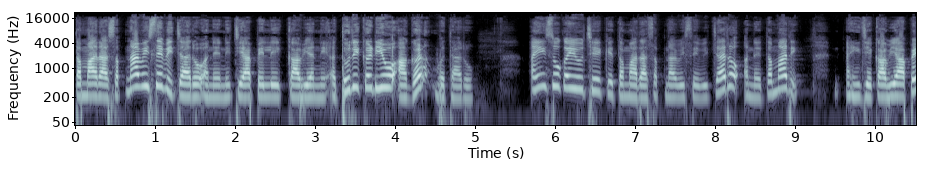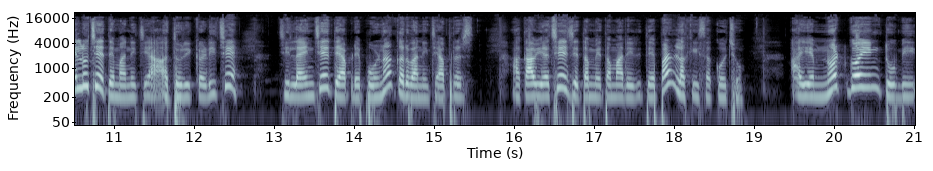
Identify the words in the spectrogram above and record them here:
તમારા સપના વિશે વિચારો અને નીચે આપેલી કાવ્યની અધૂરી કડીઓ આગળ વધારો અહીં શું કહ્યું છે કે તમારા સપના વિશે વિચારો અને તમારી અહીં જે કાવ્ય આપેલું છે તેમાં નીચે આ અધૂરી કડી છે જે લાઈન છે તે આપણે પૂર્ણ કરવાની છે આ પ્રશ્ન આ કાવ્ય છે જે તમે તમારી રીતે પણ લખી શકો છો I am not going to be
